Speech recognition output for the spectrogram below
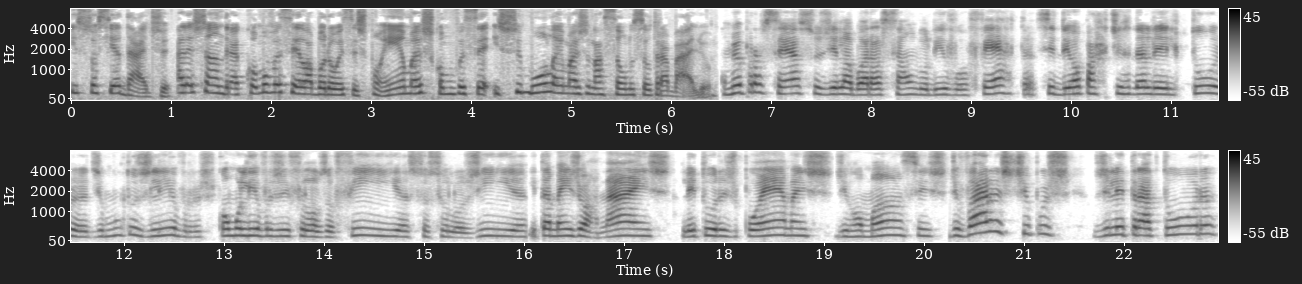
e sociedade. Alexandra, como você elaborou esses poemas? Como você estimula a imaginação no seu trabalho? O meu processo de elaboração do livro Oferta se deu a partir da leitura de muitos livros, como livros de filosofia, sociologia e também jornais, leitura de poemas, de romances romances, de vários tipos de literatura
